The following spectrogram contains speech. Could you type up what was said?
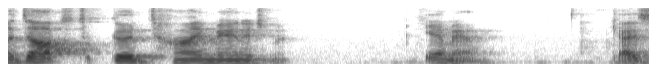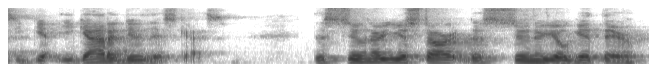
adopt good time management. Yeah, man. Guys, you, you got to do this, guys. The sooner you start, the sooner you'll get there.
